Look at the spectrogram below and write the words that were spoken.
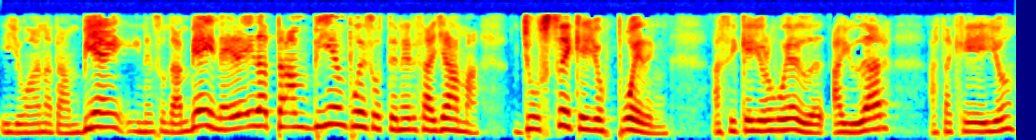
Y Joana también, y Nelson también, y Nereida también puede sostener esa llama. Yo sé que ellos pueden, así que yo los voy a ayudar hasta que ellos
